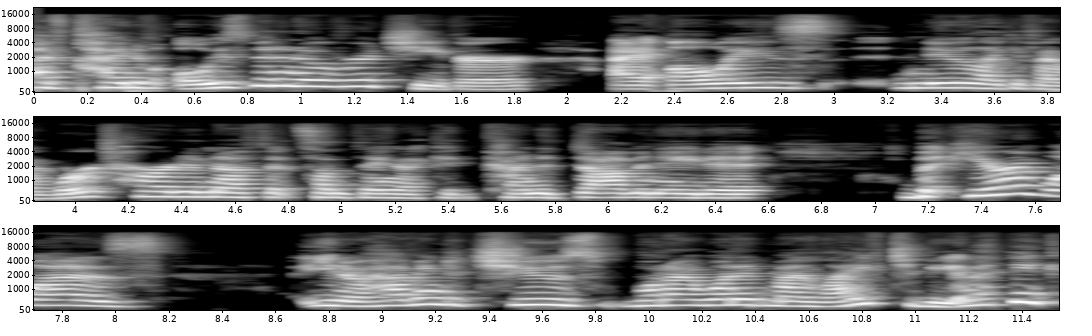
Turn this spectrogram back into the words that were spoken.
I've kind of always been an overachiever. I always knew like if I worked hard enough at something, I could kind of dominate it. But here I was, you know, having to choose what I wanted my life to be. And I think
